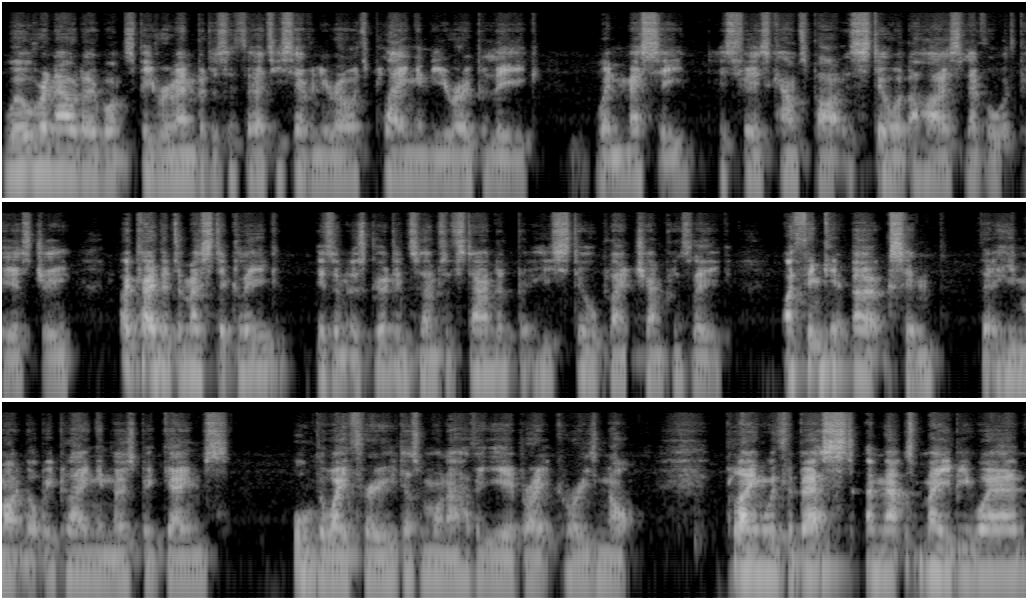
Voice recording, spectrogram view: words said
will Ronaldo want to be remembered as a 37 year old playing in the Europa League when Messi, his fierce counterpart, is still at the highest level with PSG? Okay, the domestic league isn't as good in terms of standard, but he's still playing Champions League. I think it irks him that he might not be playing in those big games all the way through. He doesn't want to have a year break or he's not playing with the best. And that's maybe where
